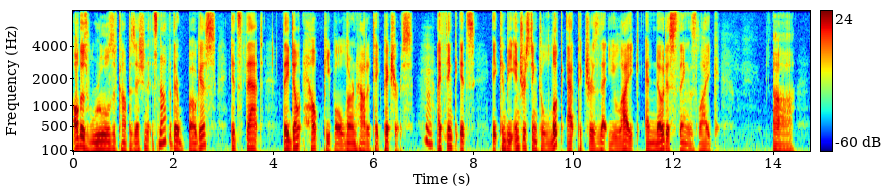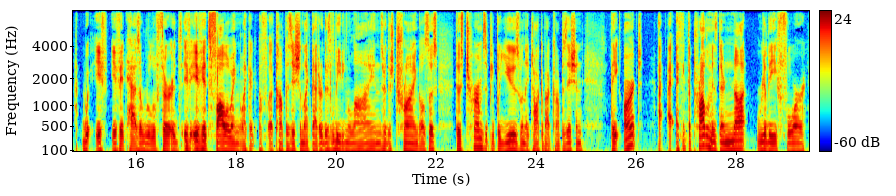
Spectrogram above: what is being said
all those rules of composition. It's not that they're bogus. It's that they don't help people learn how to take pictures. I think it's it can be interesting to look at pictures that you like and notice things like uh, if if it has a rule of thirds, if, if it's following like a, a- a composition like that, or there's leading lines, or there's triangles, those those terms that people use when they talk about composition, they aren't. I, I- think the problem is they're not really for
